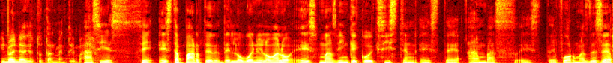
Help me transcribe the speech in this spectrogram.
y no hay nadie totalmente malo. Así es, sí. Esta parte de, de lo bueno y lo malo es más bien que coexisten este, ambas este, formas de ser.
